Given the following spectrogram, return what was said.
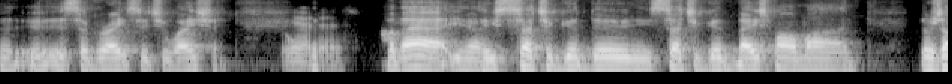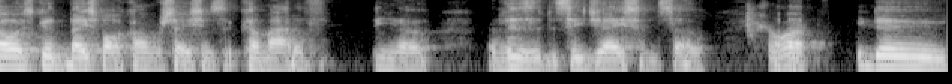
It's a great situation. Yeah, it is. For that, you know, he's such a good dude. He's such a good baseball mind there's always good baseball conversations that come out of you know a visit to see Jason. So sure. uh, we do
